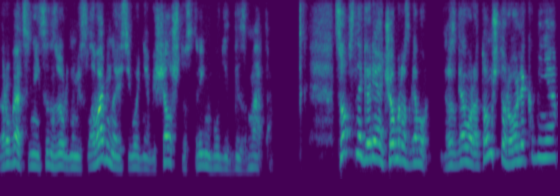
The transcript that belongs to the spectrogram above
ругаться нецензурными словами, но я сегодня обещал, что стрим будет без мата. Собственно говоря, о чем разговор? Разговор о том, что ролик у меня,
